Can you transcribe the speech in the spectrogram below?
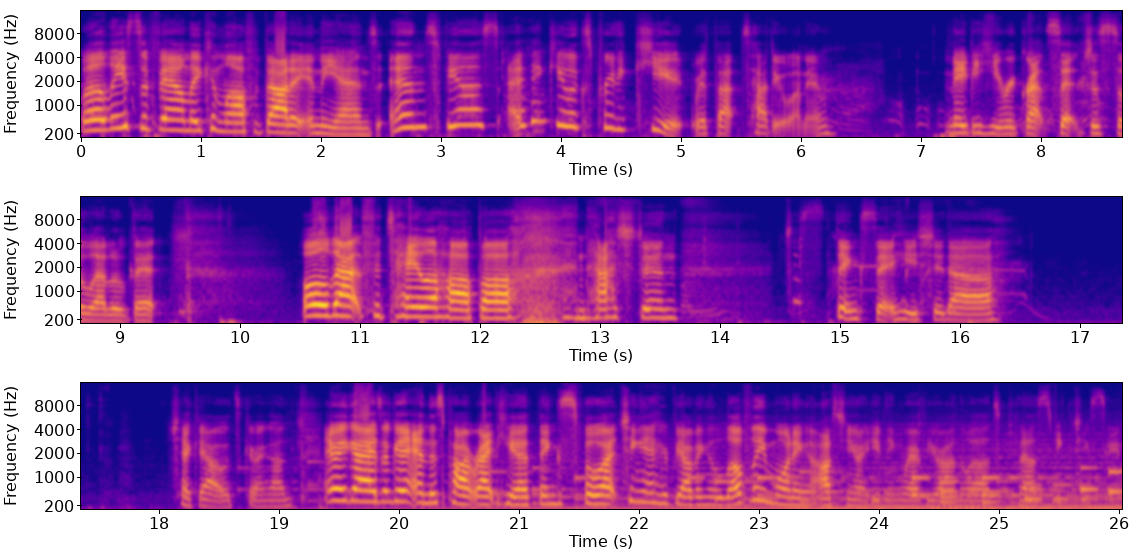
Well, at least the family can laugh about it in the end. And to be honest, I think he looks pretty cute with that tattoo on him. Maybe he regrets it just a little bit. All that for Taylor Harper and Ashton. Just thinks that he should uh, check out what's going on. Anyway, guys, I'm going to end this part right here. Thanks for watching. I hope you're having a lovely morning, afternoon, or evening, wherever you are in the world. And I'll speak to you soon.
